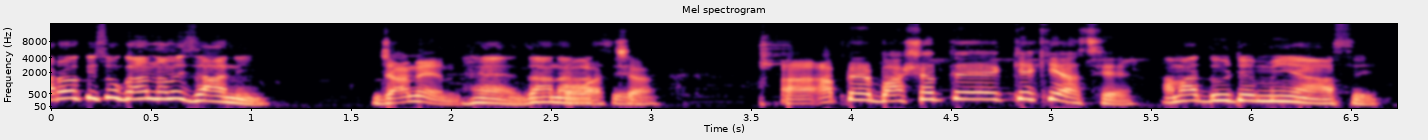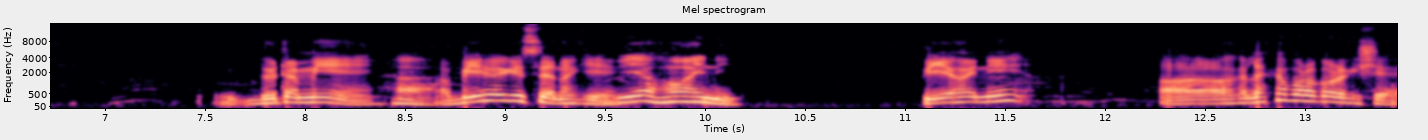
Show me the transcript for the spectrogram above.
আরও কিছু গান আমি জানি। জানেন? হ্যাঁ জানা আছে। আচ্ছা। আপনার বাসাতে কে কে আছে? আমার দুইটা মেয়ে আছে। দুইটা মেয়ে? হ্যাঁ। বিয়ে হয়ে গেছে নাকি? বিয়ে হয়নি। বিয়ে হয়নি? লেখাপড়া করে কিসে?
